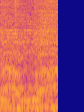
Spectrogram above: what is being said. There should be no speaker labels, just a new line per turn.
no.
